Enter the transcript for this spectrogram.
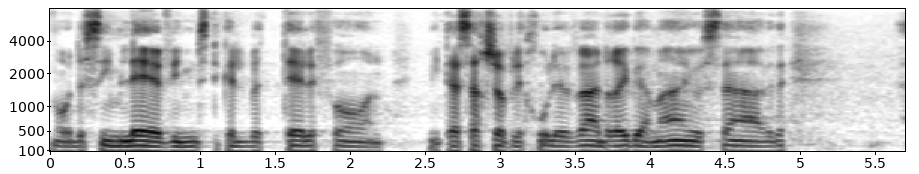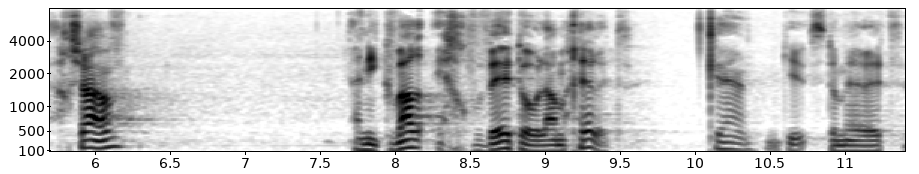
מאוד לשים לב, אם מסתכלת בטלפון, אם היא טסה עכשיו לחו"ל לבד, רגע, מה היא עושה, וזה. עכשיו, אני כבר אחווה את העולם אחרת. כן. זאת אומרת,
